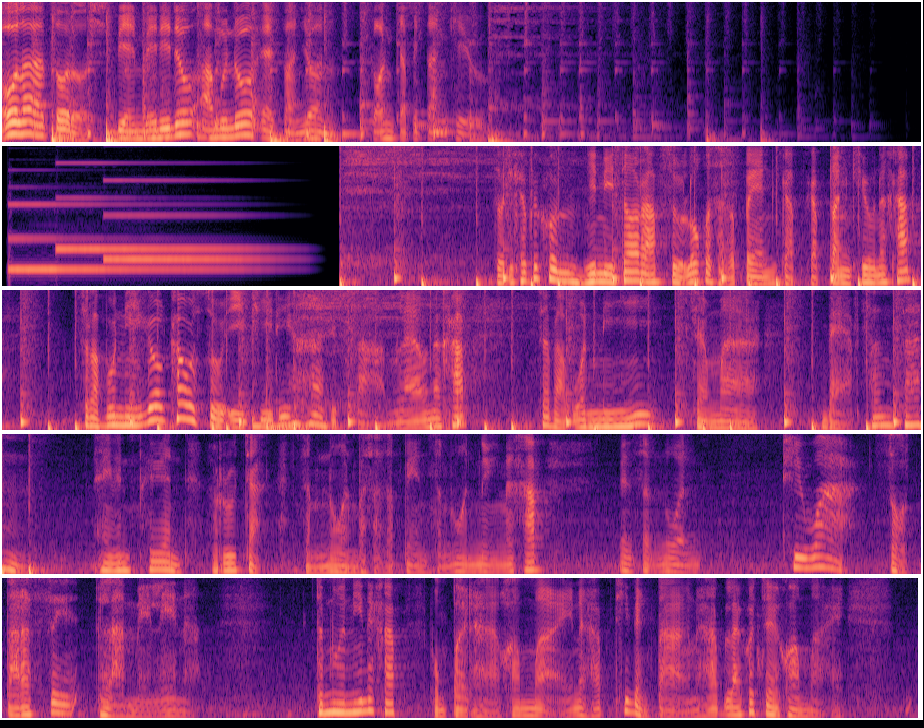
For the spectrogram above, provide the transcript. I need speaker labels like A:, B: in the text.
A: Hola a todos, bienvenido a Mundo Español con Capitán Q. สวัสดีครับทุกคนยินดีต้อนรับสู่โลกภาษาสเปนกับกัปตันคิวนะครับสำหรับวันนี้ก็เข้าสู่ EP ที่ 53 แล้วนะครับสำหรับวันนี้จะมาแบบสั้นๆ ให้เพื่อนๆรู้จักสำนวนภาษาสเปนสำนวนหนึ่งนะครับ เป็นสำนวนที่ว่า soltarse la melena จำนวนนี้นะครับ ผมเปิดหาความหมายนะครับที่ต่างๆนะครับ แล้วก็เจอความหมาย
